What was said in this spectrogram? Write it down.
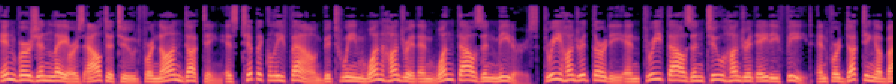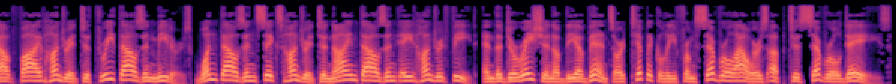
Inversion layers altitude for non-ducting is typically found between 100 and 1000 meters, 330 and 3280 feet, and for ducting about 500 to 3000 meters, 1600 to 9800 feet, and the duration of the events are typically from several hours up to several days.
